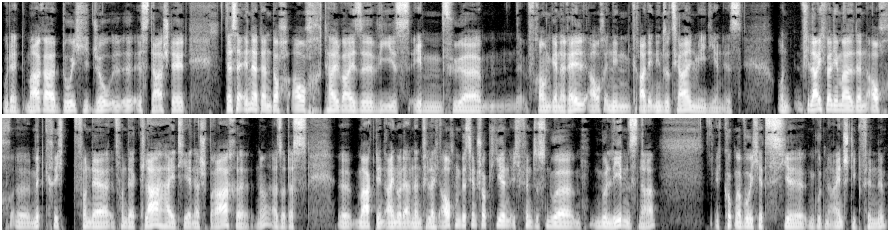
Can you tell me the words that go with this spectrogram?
oder Mara durch Joe äh, es darstellt, das erinnert dann doch auch teilweise, wie es eben für äh, Frauen generell auch in den, gerade in den sozialen Medien ist. Und vielleicht, weil ihr mal dann auch äh, mitkriegt von der, von der Klarheit hier in der Sprache, ne? Also das äh, mag den einen oder anderen vielleicht auch ein bisschen schockieren. Ich finde es nur, nur lebensnah. Ich guck mal, wo ich jetzt hier einen guten Einstieg finde.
